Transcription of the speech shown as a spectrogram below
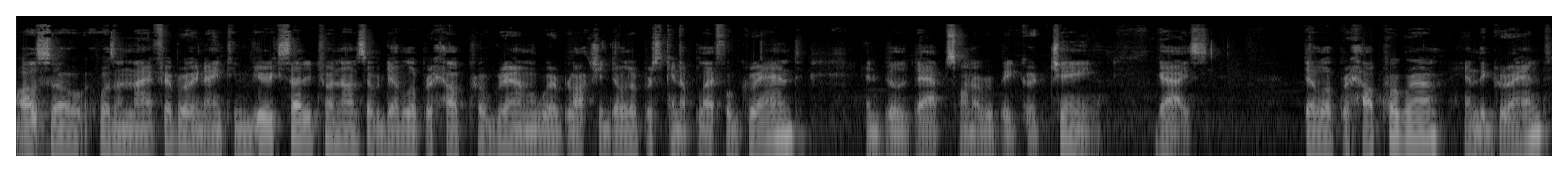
Also, it was on 9, February 19. We're excited to announce our developer help program where blockchain developers can apply for grant and build apps on our Bitgert chain. Guys, developer help program and the grant.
